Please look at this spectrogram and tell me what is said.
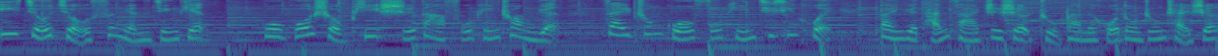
一九九四年的今天，我国首批十大扶贫状元在中国扶贫基金会。半月谈杂志社主办的活动中产生，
